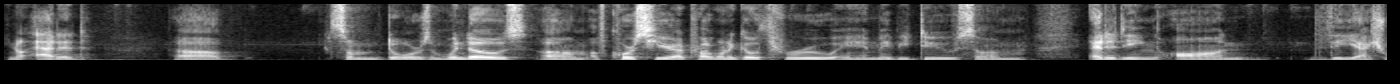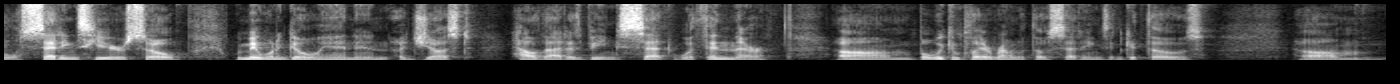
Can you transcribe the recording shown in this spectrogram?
you know, added uh, some doors and windows. Um, of course, here I probably want to go through and maybe do some editing on the actual settings here. So we may want to go in and adjust how that is being set within there. Um, but we can play around with those settings and get those um,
